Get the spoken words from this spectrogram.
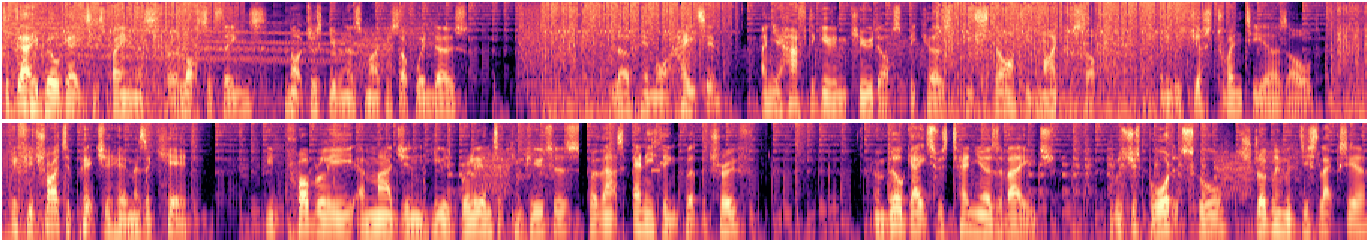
Today, Bill Gates is famous for lots of things, not just giving us Microsoft Windows. Love him or hate him, and you have to give him kudos because he started Microsoft when he was just 20 years old. If you try to picture him as a kid, you'd probably imagine he was brilliant at computers, but that's anything but the truth. When Bill Gates was 10 years of age, he was just bored at school, struggling with dyslexia,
